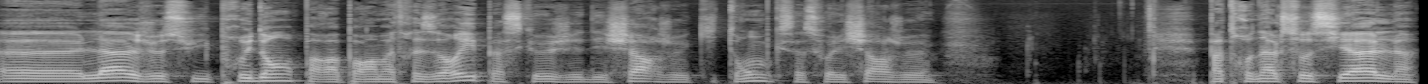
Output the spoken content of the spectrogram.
Euh, là je suis prudent par rapport à ma trésorerie parce que j'ai des charges qui tombent, que ce soit les charges patronales sociales,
